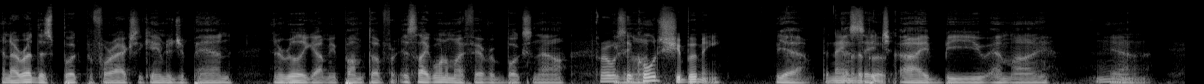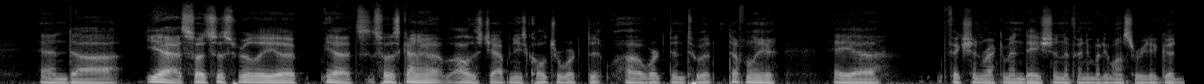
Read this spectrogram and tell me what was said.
And I read this book before I actually came to Japan, and it really got me pumped up for. It's like one of my favorite books now. What's Even it though- called? Shibumi. Yeah, The name of the H book. I B U M I. Yeah. Hmm. and uh yeah so it's just really uh yeah it's so it's kind of all this japanese culture worked uh, worked into it definitely a uh fiction recommendation if anybody wants to read a good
